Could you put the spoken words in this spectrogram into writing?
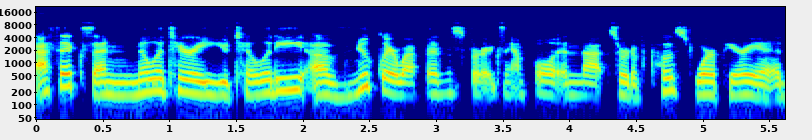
ethics and military utility of nuclear weapons, for example, in that sort of post-war period.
